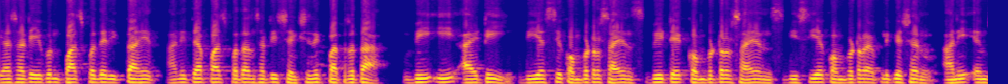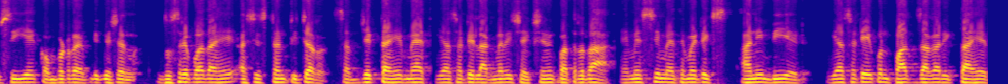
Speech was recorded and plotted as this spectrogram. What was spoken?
यासाठी एकूण पाच पदे रिक्त आहेत आणि त्या पाच पदांसाठी शैक्षणिक पात्रता BE I T B S C computer science B tech computer science B C A computer application आणि M C A computer application दुसरे पद आहे असिस्टंट टीचर सब्जेक्ट आहे मॅथ यासाठी लागणारी शैक्षणिक पात्रता एम एस सी मॅथमॅटिक्स आणि बी एड यासाठी एकूण पाच जागा रिक्त आहेत.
